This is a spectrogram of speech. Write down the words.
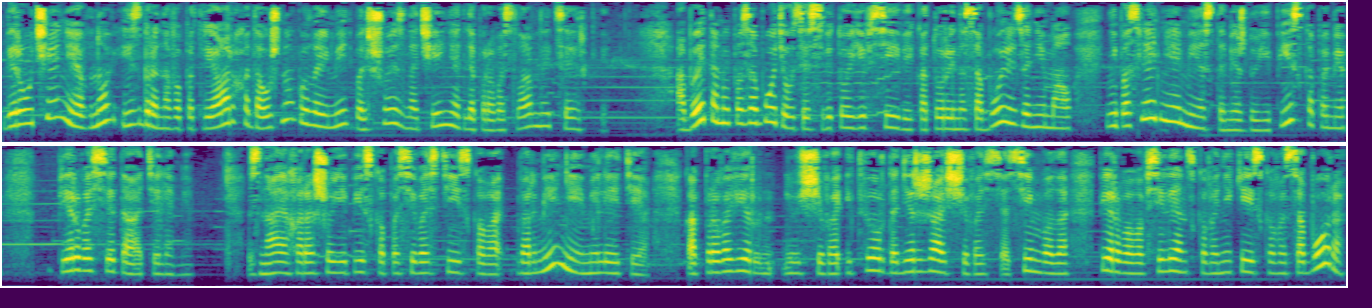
вероучение вновь избранного патриарха должно было иметь большое значение для православной церкви. Об этом и позаботился святой Евсевий, который на соборе занимал не последнее место между епископами-первоседателями. Зная хорошо епископа Севастийского в Армении Милетия, как правоверующего и твердо держащегося символа Первого Вселенского Никейского собора,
